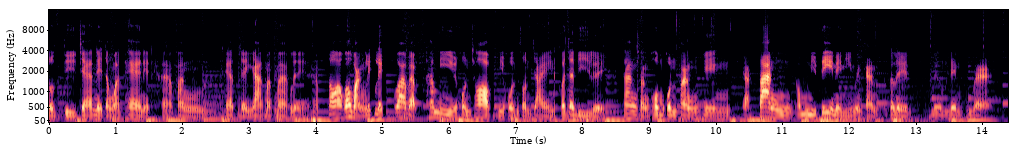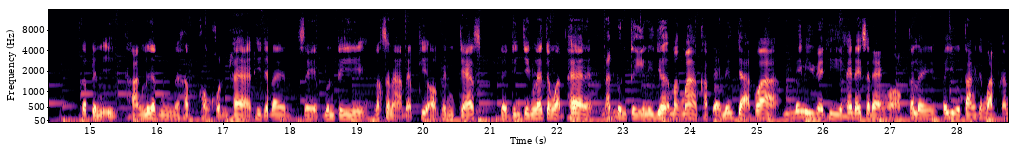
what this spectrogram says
ดนตรีแจ๊สในจังหวัดแพร่เนี่ยหาฟังแทบจะยากมากๆเลยนะครับเราก็หวังเล็กๆ ว่าแบบถ้ามีคนชอบมีคนสนใจก็จะดีเลย สร้างสังคมคนฟังเพลง อยากสร้างคอมมูนิตี้ในนี้เหมือนกัน ก็เลยเริ่มเล่นขึ้นมา ก็เป็นอีกทางเลือกหนึ่งนะครับของคนแพร่ที่จะได้เสพดนตรีลักษณะแบบที่ออกเป็นแจ๊ส แต่จริง ๆ แล้วจังหวัดแพร่เนี่ยนักดนตรีนี่เยอะมากๆครับ แต่เนื่องจากว่าไม่มีเวทีให้ได้แสดงออกก็เลยไปอยู่ต่างจังหวัดกัน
